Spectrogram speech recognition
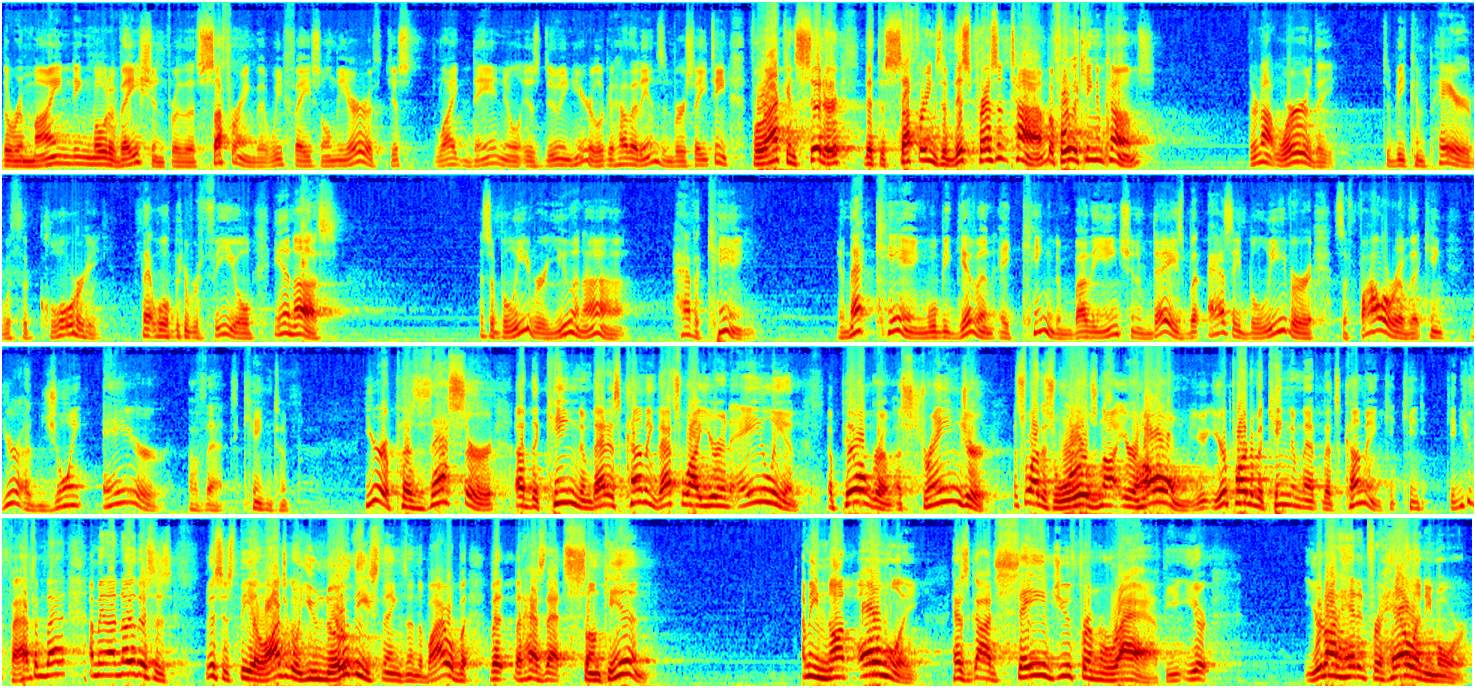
the reminding motivation for the suffering that we face on the earth, just like Daniel is doing here. Look at how that ends in verse 18. For I consider that the sufferings of this present time, before the kingdom comes, they're not worthy to be compared with the glory that will be revealed in us. As a believer, you and I have a king and that king will be given a kingdom by the Ancient of Days. But as a believer, as a follower of that king, you're a joint heir of that kingdom. You're a possessor of the kingdom that is coming. That's why you're an alien, a pilgrim, a stranger. That's why this world's not your home. You're part of a kingdom that, that's coming. Can, can, can you fathom that? I mean, I know this is, this is theological. You know these things in the Bible, but, but, but has that sunk in? I mean, not only has God saved you from wrath, you're, You're not headed for hell anymore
